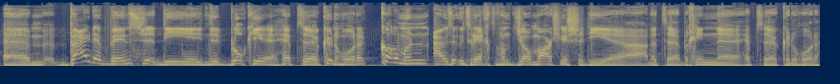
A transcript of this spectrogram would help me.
Ehm, beide bands die dit blokje hebt kunnen horen... komen uit Utrecht. Want Joe Marches, die je aan het begin hebt kunnen horen...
